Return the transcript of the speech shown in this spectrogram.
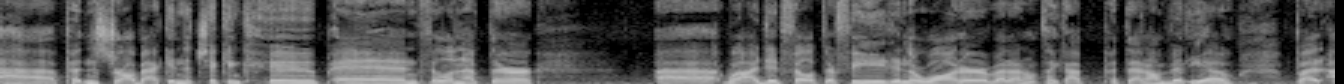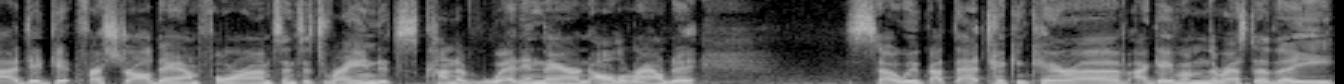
uh, putting the straw back in the chicken coop and filling up their uh, well, I did fill up their feed and their water, but I don't think I put that on video. But I did get fresh straw down for them. Since it's rained, it's kind of wet in there and all around it. So we've got that taken care of. I gave them the rest of the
